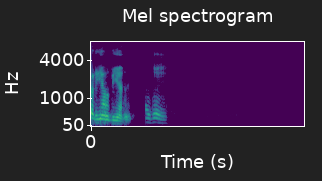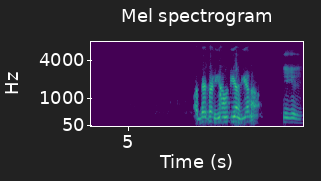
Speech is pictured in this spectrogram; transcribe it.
ਘੜੀਆਂ ਹੁੰਦੀਆਂ ਨੇ। ਅੱਛਾ ਜੀ। ਅੱਧੇ ਘੜੀਆਂ ਹੁੰਦੀਆਂ ਸੀਗੀਆਂ ਨਾ। ਠੀਕ ਹੈ ਜੀ।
